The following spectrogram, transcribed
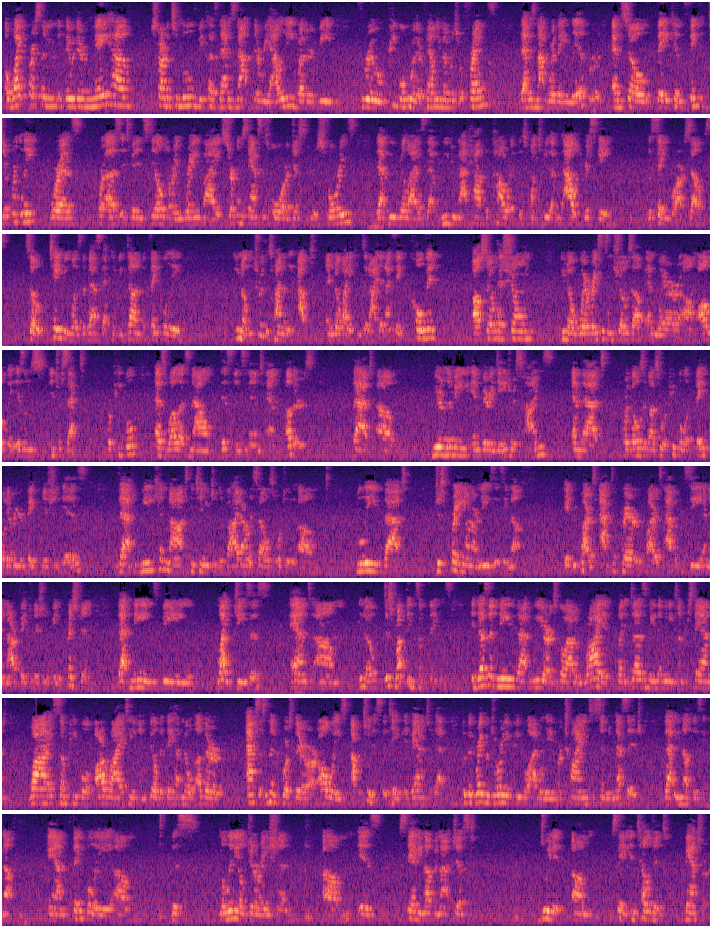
a white person, if they were there, may have started to move because that is not their reality, whether it be through people who are their family members or friends that is not where they live. And so they can think differently, whereas for us, it's been instilled or ingrained by circumstances or just through stories that we realize that we do not have the power at this point to do that without risking the same for ourselves. So taping was the best that could be done, but thankfully, you know, the truth is finally out and nobody can deny it. And I think COVID also has shown, you know, where racism shows up and where um, all of the isms intersect for people, as well as now this incident and others, that um, we're living in very dangerous times, and that for those of us who are people of faith, whatever your faith tradition is, that we cannot continue to divide ourselves or to um, believe that just praying on our knees is enough. It requires active prayer, it requires advocacy, and in our faith tradition of being Christian, that means being like Jesus and, um, you know, disrupting some things. It doesn't mean that we are to go out and riot, but it does mean that we need to understand why some people are rioting and feel that they have no other access. And then, of course, there are always opportunists that take advantage of that. But the great majority of people, I believe, are trying to send a message that enough is enough. And thankfully, um, this millennial generation um, is standing up and not just doing it, um, saying intelligent banter.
